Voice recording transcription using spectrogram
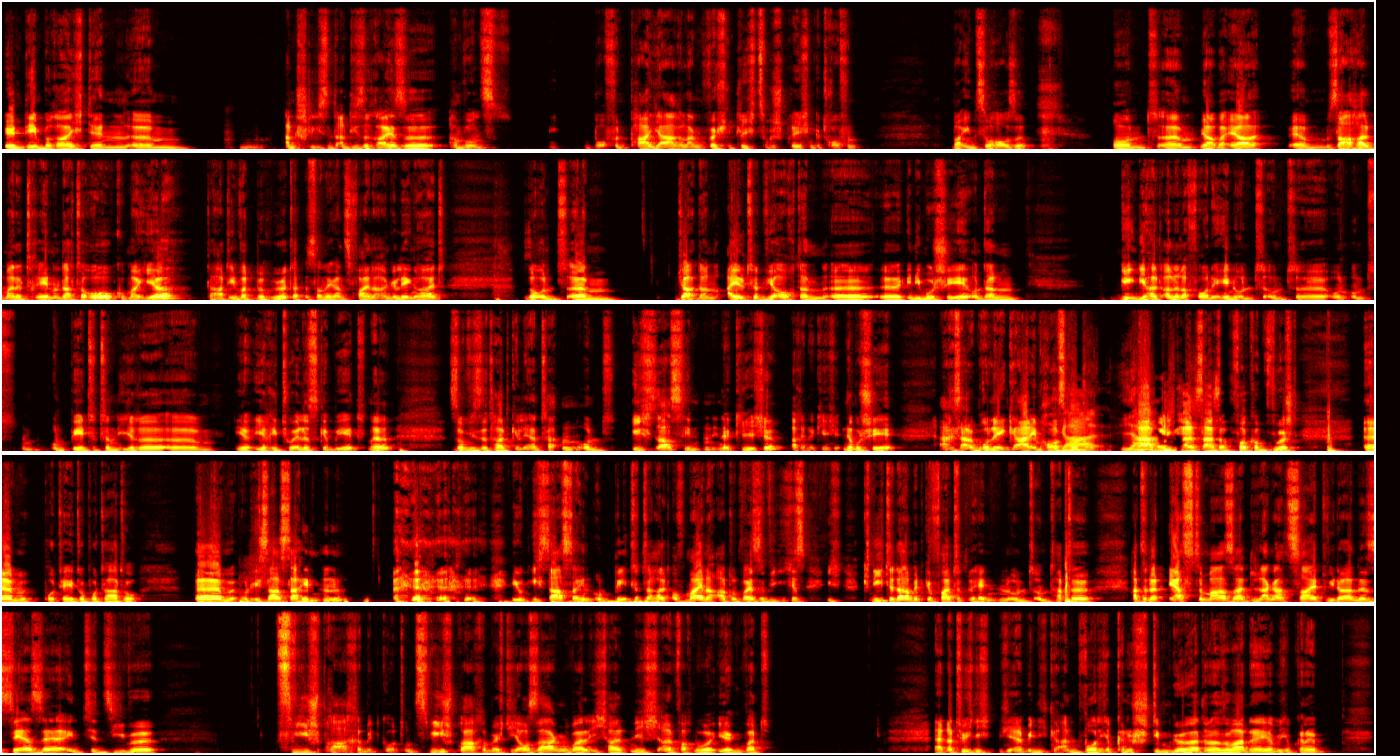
in dem Bereich, denn ähm, anschließend an diese Reise haben wir uns boah, für ein paar Jahre lang wöchentlich zu Gesprächen getroffen bei ihm zu Hause. Und ähm, ja, aber er, er sah halt meine Tränen und dachte, oh, guck mal hier, da hat ihn was berührt, das ist doch eine ganz feine Angelegenheit. So, und ähm, ja, dann eilten wir auch dann äh, äh in die Moschee und dann gingen die halt alle da vorne hin und, und, äh, und, und, und, und beteten ihre, äh, ihr, ihr rituelles Gebet, ne? so wie sie es halt gelernt hatten. Und ich saß hinten in der Kirche, ach in der Kirche, in der Moschee. Ach, ist ja im Grunde egal, im Haus. Egal, ja. ja ich gerade sagen, vollkommen wurscht. Ähm, Potato, Potato. Ähm, und ich saß da hinten und ich saß da hinten und betete halt auf meine Art und Weise, wie ich es. Ich kniete da mit gefalteten Händen und, und hatte, hatte das erste Mal seit langer Zeit wieder eine sehr, sehr intensive Zwiesprache mit Gott. Und Zwiesprache möchte ich auch sagen, weil ich halt nicht einfach nur irgendwas. Er hat natürlich nicht, er hat mir nicht geantwortet, ich habe keine Stimmen gehört oder so was. Ne? Ich habe ich hab keine,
